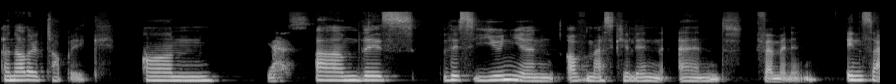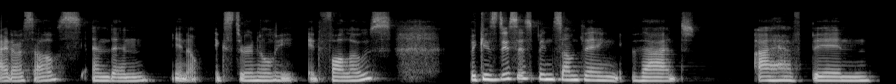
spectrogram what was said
another topic on yes um, this this union of masculine and feminine inside ourselves and then you know externally it follows because this has been something that I have been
